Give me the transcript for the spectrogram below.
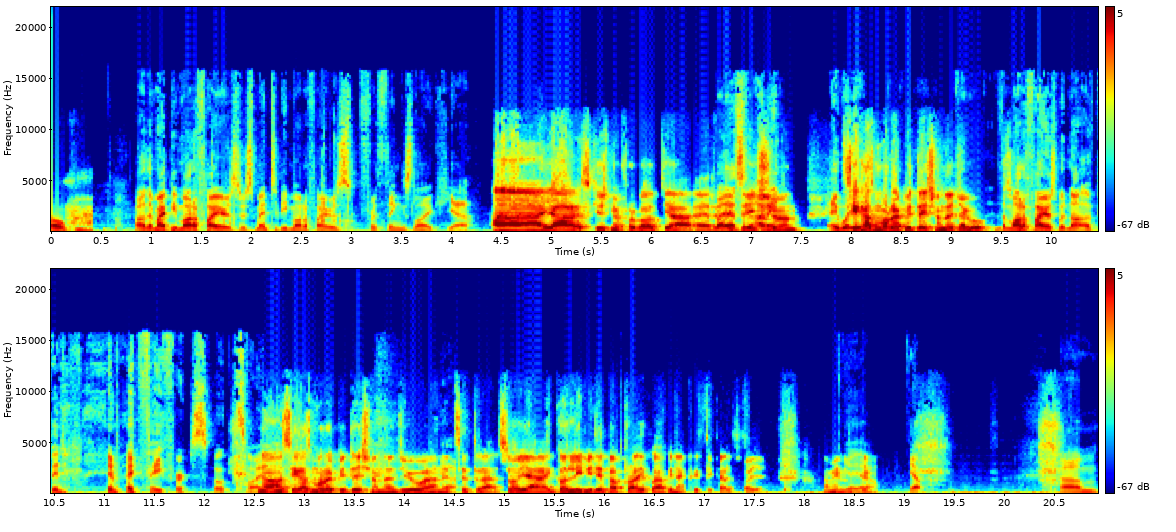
Oh, Uh, there might be modifiers. There's meant to be modifiers for things like yeah. Ah, yeah. Excuse me, I forgot. Yeah, uh, But that's- I mean, reputation. It would, she has more reputation than the, you. the so- modifiers would not have been in my favor, so it's fine. No, she has more reputation than you, and Yeah. etc. So yeah, I got limited, but probably could have been a critical. So yeah, I mean, Yeah, yeah. yeah. Yep. Um,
